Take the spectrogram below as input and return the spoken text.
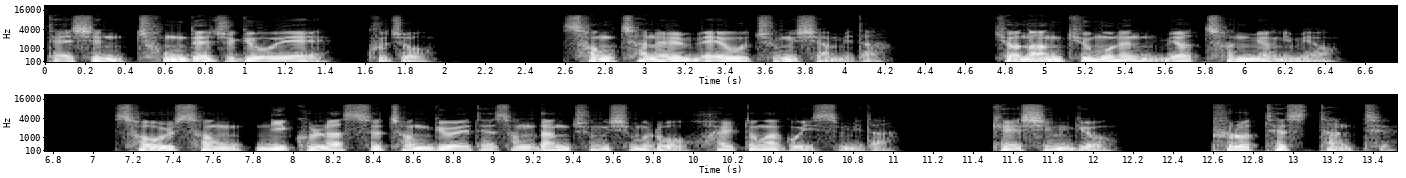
대신 총대주교회의 구조, 성찬을 매우 중시합니다. 현황 규모는 몇 천 명이며 서울성 니콜라스 정교회 대성당 중심으로 활동하고 있습니다. 개신교, 프로테스탄트,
